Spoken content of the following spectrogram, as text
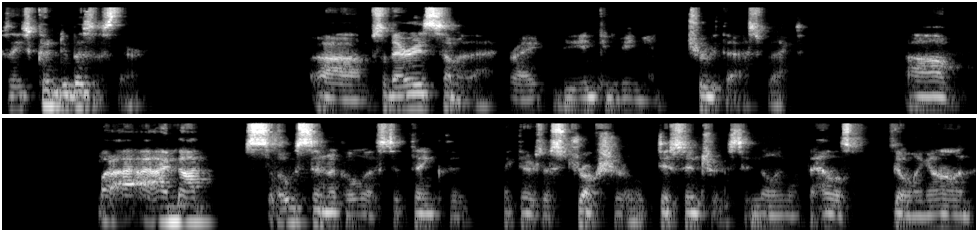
because they just couldn't do business there. Um, so there is some of that, right? The inconvenient truth aspect. Um, but I, I'm not so cynical as to think that like there's a structural disinterest in knowing what the hell is going on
